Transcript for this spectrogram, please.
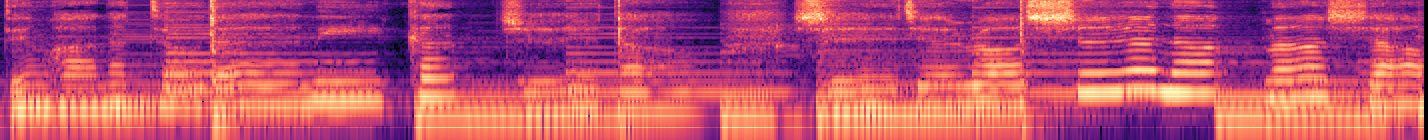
电话那头的你可知道？世界若是那么小，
